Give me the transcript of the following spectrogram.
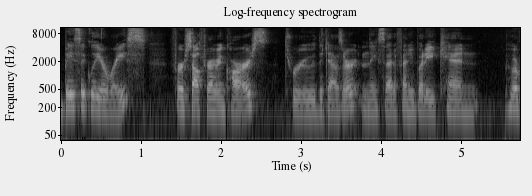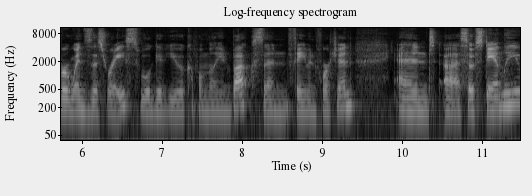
basically a race for self-driving cars through the desert and they said if anybody can whoever wins this race will give you a couple million bucks and fame and fortune and uh, so stanley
